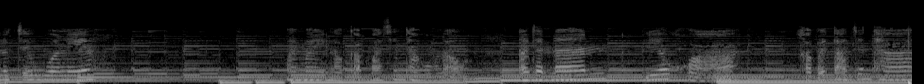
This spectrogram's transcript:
เราเจอวัวแล้ว ไม่ไม่เรากลับมาเส้นทางของเรา หลังจากนั้นเลี้ยวขวา ขับไปตามเส้นทาง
